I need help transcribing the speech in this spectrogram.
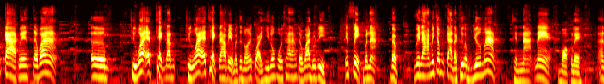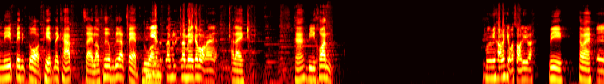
ตรกากเลย แต่ว่า เออ ถือว่าแอตแทกดันถึงว่าแอตแทกดาเมจมันจะน้อยกว่าฮีโร่โพชั่นนะครับแต่ว่าดูดิเอฟเฟกต์มันอะแบบเวลาไม่จำกัดอะคือแบบเยอะมากชนะแน่บอกเลย อันนี้เป็นกอดเพชรนะครับ ใส่เราเพิ่มเลือด 8 ดวงนี่เราเราไม่ได้จะบอกนะอะไรฮะบีคอนมึงมีคำว่าเขียนว่า sorry ป่ะมีทำไมเออ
